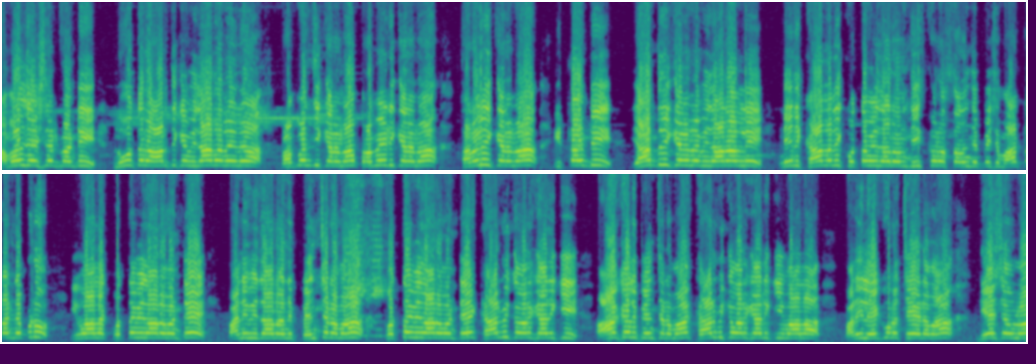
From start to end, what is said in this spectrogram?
అమలు చేసినటువంటి నూతన ఆర్థిక విధానమైన ప్రపంచీకరణ ప్రమేడీకరణ సరళీకరణ ఇట్లాంటి యాంత్రీకరణ విధానాల్ని నేను కాదని కొత్త విధానాన్ని తీసుకొని వస్తానని చెప్పేసి మాట్లాడినప్పుడు ఇవాళ కొత్త విధానం అంటే పని విధానాన్ని పెంచడమా? కొత్త విధానం అంటే కార్మిక వర్గానికి ఆకలి పెంచడమా? కార్మిక వర్గానికి ఇవాళ పని లేకుండా చేయడమా? దేశంలో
